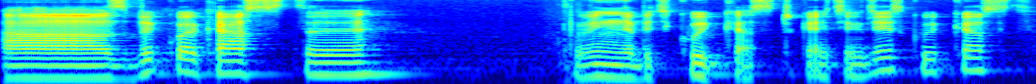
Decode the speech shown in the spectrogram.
a zwykłe casty powinny być Quick Cast. Czekajcie, gdzie jest Quick Cast?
